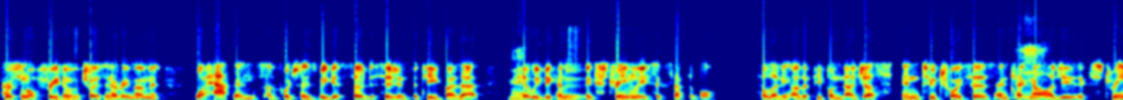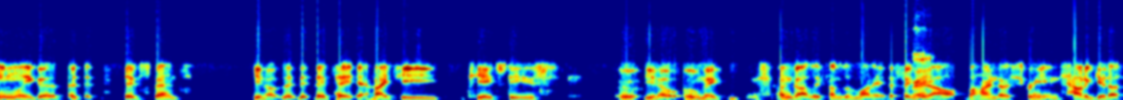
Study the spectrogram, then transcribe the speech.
personal freedom of choice in every moment what happens unfortunately is we get so decision fatigued by that right. that we become extremely susceptible to letting other people nudge us into choices and technology is extremely good they've spent you know they, they pay mit phds who, you know who make ungodly sums of money to figure Right. out behind our screens how to get us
